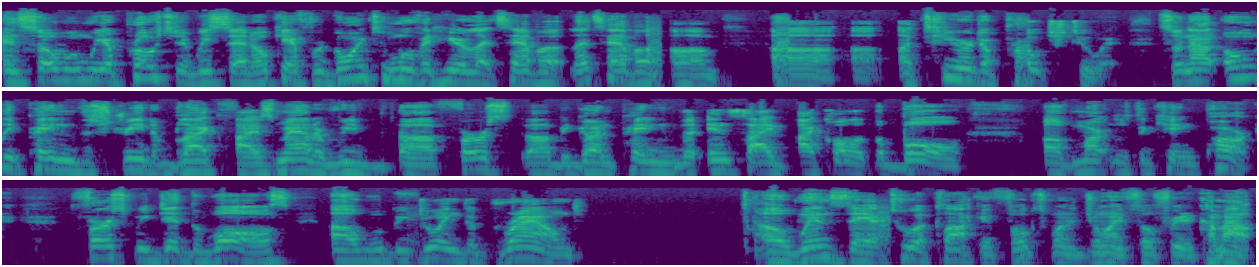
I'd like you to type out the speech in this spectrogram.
And so when we approached it, we said, okay, if we're going to move it here, let's have a let's have a um, a, a, tiered approach to it. So not only painting the street of Black Lives Matter, we've uh, first uh, begun painting the inside. I call it the bowl of Martin Luther King Park. First, we did the walls. Uh, we'll be doing the ground uh, Wednesday at two o'clock. If folks want to join, feel free to come out.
